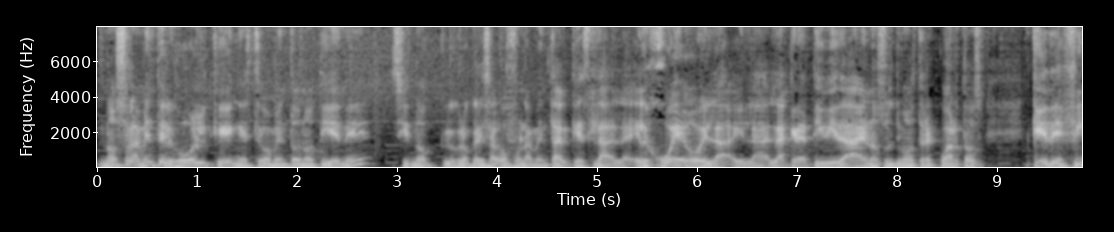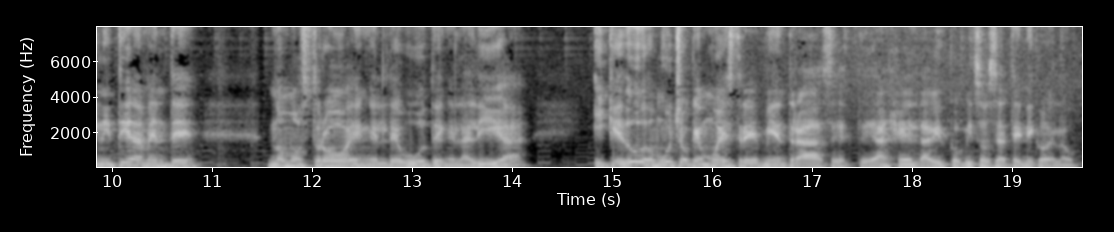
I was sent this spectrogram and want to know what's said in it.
no solamente el gol que en este momento no tiene, sino yo creo que es algo fundamental, que es el juego y, la, la, creatividad en los últimos tres cuartos, que definitivamente no mostró en el debut en la liga y que dudo mucho que muestre mientras este, Ángel David Comiso sea técnico de la U.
